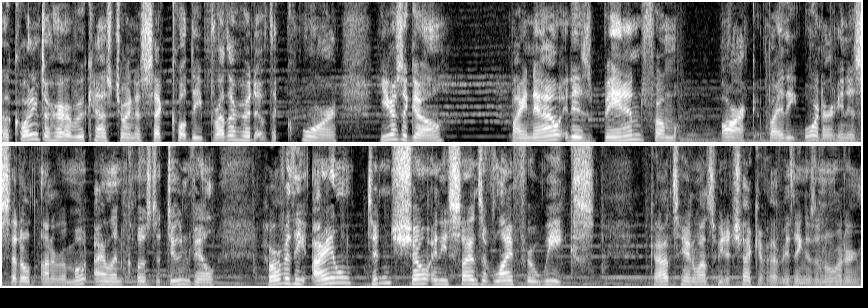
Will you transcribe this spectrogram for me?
According to her, Rukas joined a sect called the Brotherhood of the Kor years ago, by now, it is banned from Ark by the Order and is settled on a remote island close to Duneville. However, the isle didn't show any signs of life for weeks. God's Hand wants me to check if everything is in order.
